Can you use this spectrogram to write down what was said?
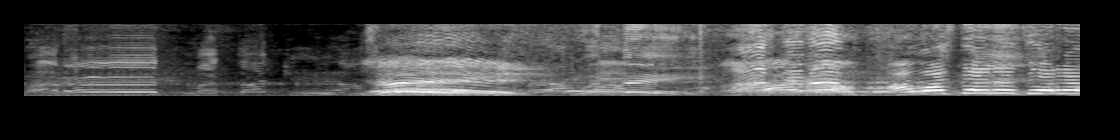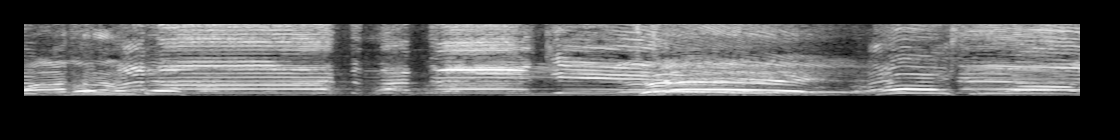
भारत माता की जय वंदे आवाज द्या ना जोरात दोन मिनिटं. जय श्रीराम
